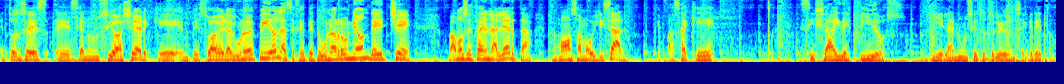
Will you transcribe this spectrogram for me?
Entonces eh, se anunció ayer que empezó a haber algunos despidos, la CGT tuvo una reunión de, che, vamos a estar en alerta, nos vamos a movilizar. Lo que pasa que si ya hay despidos y el anuncio, esto te lo digo en secreto,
